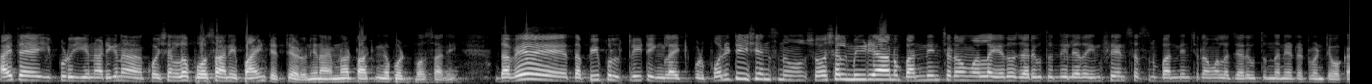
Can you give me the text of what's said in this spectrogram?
అయితే ఇప్పుడు ఈయన అడిగిన క్వశ్చన్లో పోసాని పాయింట్ ఎత్తాడు. నేను I'm not talking about Posani. The way the people treating like ఇప్పుడు పొలిటీషియన్స్ను సోషల్ మీడియాను బంధించడం వల్ల ఏదో జరుగుతుంది లేదా ఇన్ఫ్లుయెన్సర్స్ను బంధించడం వల్ల జరుగుతుంది అనేటటువంటి ఒక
